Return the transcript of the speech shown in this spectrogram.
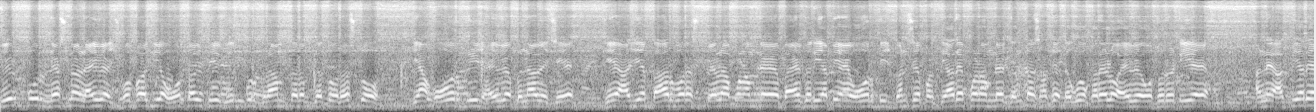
વીરપુર નેશનલ હાઈવે સૌભાગ્ય હોટલથી વીરપુર ગ્રામ તરફ જતો રસ્તો ત્યાં ઓવરબ્રિજ હાઈવે બનાવે છે. જે આજે બાર વર્ષ પહેલાં પણ અમને બાંયધરી આપી અહીંયા ઓવરબ્રિજ બનશે. પણ ત્યારે પણ અમને જનતા સાથે દગો કરેલો હાઈવે ઓથોરિટીએ. અને અત્યારે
